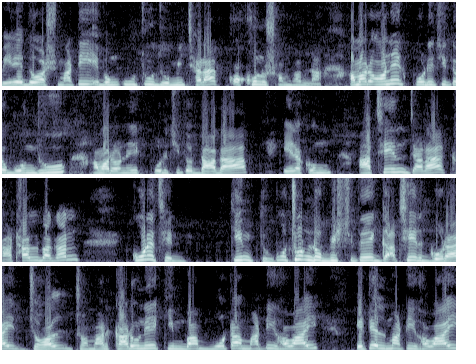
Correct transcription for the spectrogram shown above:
বেড়ে দোআঁশ মাটি এবং উঁচু জমি ছাড়া কখনো সম্ভব না। আমার অনেক পরিচিত বন্ধু, আমার অনেক পরিচিত দাদা এরকম আছেন যারা কাঁঠাল বাগান করেছেন। কিন্তু প্রচণ্ড বৃষ্টিতে গাছের গোড়ায় জল জমার কারণে কিংবা মোটা মাটি হওয়ায়, এঁটেল মাটি হওয়ায়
